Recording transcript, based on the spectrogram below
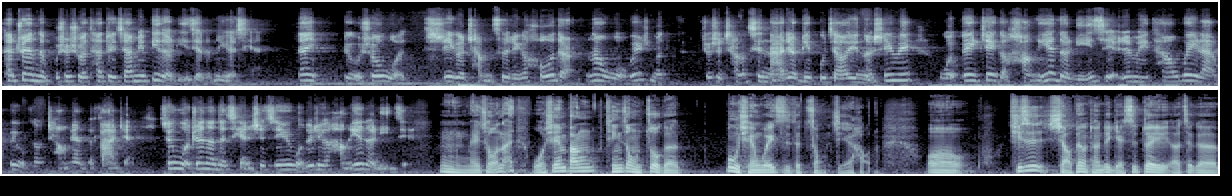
他赚的不是说他对加密币的理解的那个钱。但比如说我是一个长期的这个 holder，那我为什么就是长期拿着币不交易呢？是因为我对这个行业的理解，认为它未来会有更长远的发展，所以我赚到的钱是基于我对这个行业的理解。嗯，没错。那我先帮听众做个目前为止的总结好了，我。其实小朋友团队也是对呃这个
